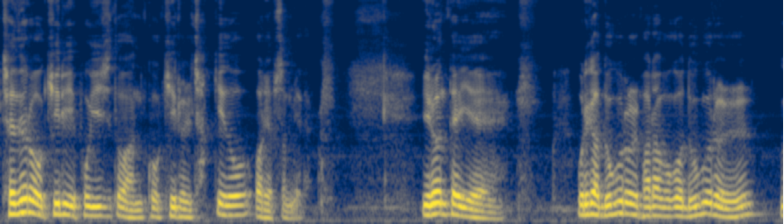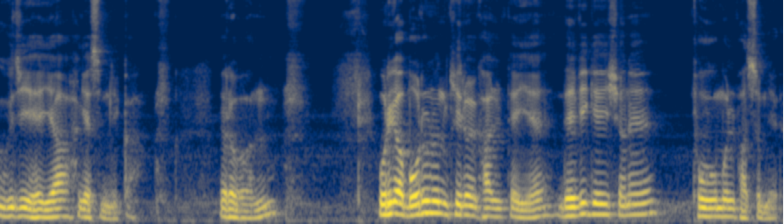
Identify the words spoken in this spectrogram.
제대로 길이 보이지도 않고 길을 찾기도 어렵습니다. 이런 때에 우리가 누구를 바라보고 누구를 의지해야 하겠습니까? 여러분, 우리가 모르는 길을 갈 때에 내비게이션의 도움을 받습니다.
